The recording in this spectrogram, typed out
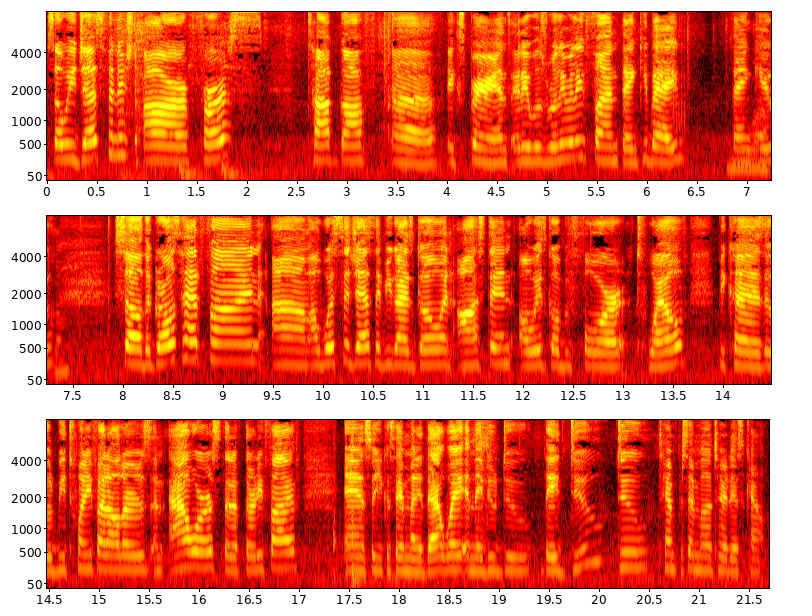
So we just finished our first Top Golf uh, experience, and it was really really fun. Thank you, babe. Thank you. welcome. So the girls had fun. Um, I would suggest if you guys go in Austin, always go before 12 because it would be $25 an hour instead of 35 and so you can save money that way. And they do do they do do 10% military discount.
